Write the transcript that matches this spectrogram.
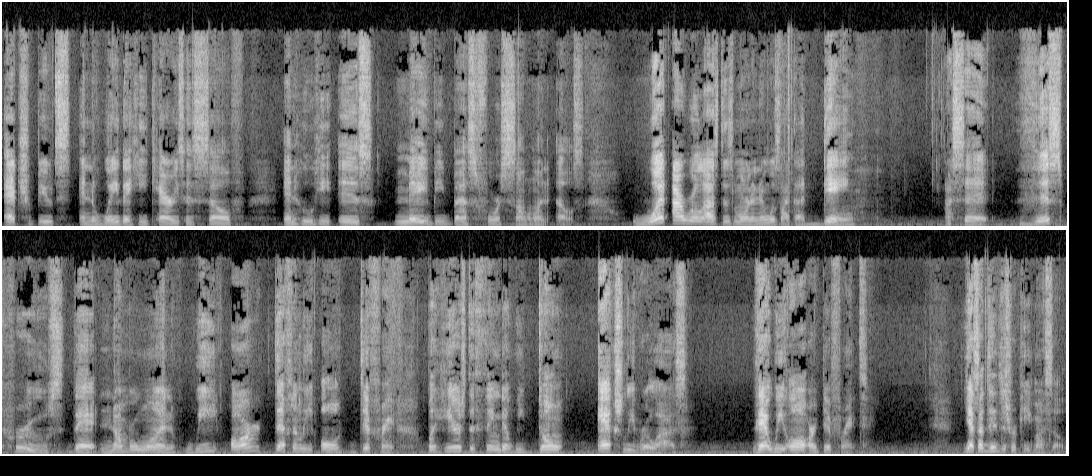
attributes and the way that he carries himself and who he is may be best for someone else. What I realized this morning, it was like a ding. I said, this proves that number one, we are definitely all different. But here's the thing that we don't actually realize that we all are different. Yes, I did just repeat myself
